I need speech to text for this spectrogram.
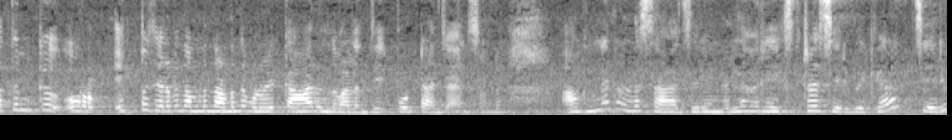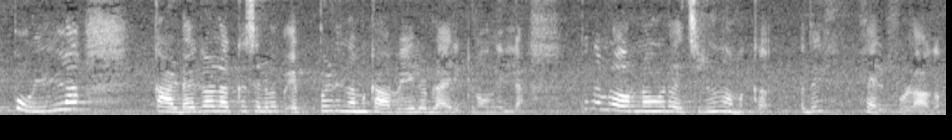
അത് നമുക്ക് ഇപ്പോൾ ചിലപ്പോൾ നമ്മൾ നടന്നു പോകുന്ന കാലൊന്ന് വളഞ്ഞ് പൊട്ടാൻ ചാൻസ് ഉണ്ട്. അങ്ങനെയുള്ള സാഹചര്യങ്ങളിൽ ഒരു എക്സ്ട്രാ ചെരുപ്പ് വെക്കുക. ചെരുപ്പുള്ള കടകളൊക്കെ ചിലപ്പോൾ എപ്പോഴും നമുക്ക് അവൈലബിൾ ആയിരിക്കണമെന്നില്ല. നമ്മൾ ഒരെണ്ണം കൂടെ വെച്ചിരുന്ന് നമുക്ക് അത് ഹെൽപ്ഫുള്ളാകും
